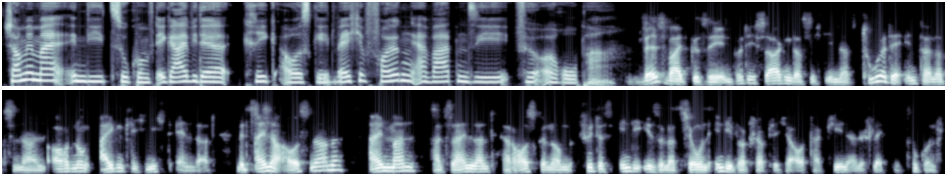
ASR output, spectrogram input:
Schauen wir mal in die Zukunft, egal wie der Krieg ausgeht. Welche Folgen erwarten Sie für Europa? Weltweit gesehen würde ich sagen, dass sich die Natur der internationalen Ordnung eigentlich nicht ändert. Mit einer Ausnahme. Ein Mann hat sein Land herausgenommen, führt es in die Isolation, in die wirtschaftliche Autarkie, in eine schlechte Zukunft.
